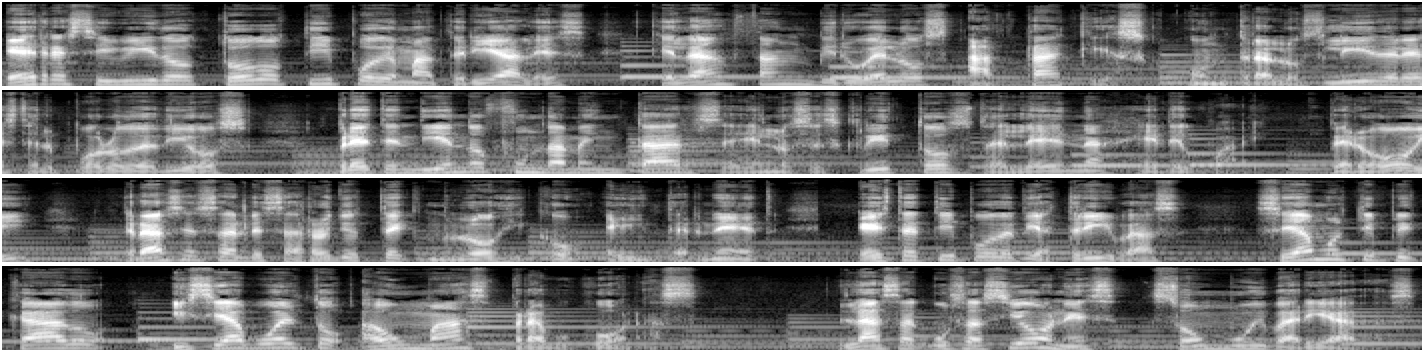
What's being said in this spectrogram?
He recibido todo tipo de materiales que lanzan viruelos ataques contra los líderes del pueblo de Dios, pretendiendo fundamentarse en los escritos de Elena G. Pero hoy, gracias al desarrollo tecnológico e Internet, este tipo de diatribas se ha multiplicado y se ha vuelto aún más bravuconas. Las acusaciones son muy variadas,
